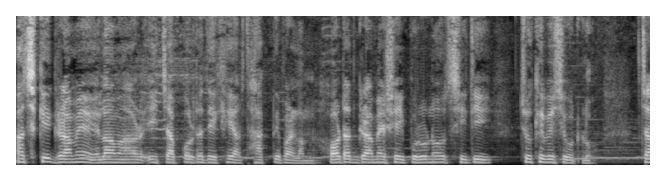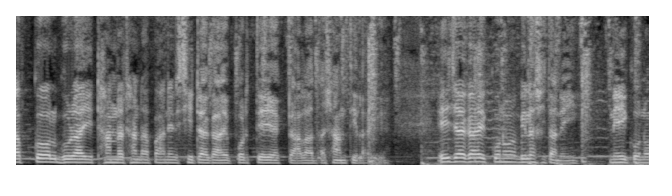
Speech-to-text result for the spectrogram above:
আজকে গ্রামে এলাম আর এই চাপকলটা দেখে আর থাকতে পারলাম না। হঠাৎ গ্রামের সেই পুরনো স্মৃতি চোখে ভেসে উঠল। চাপকল গুড়াই ঠান্ডা ঠান্ডা পানির ছিটা গায়ে পড়তে একটা আলাদা শান্তি লাগে। এই জায়গায় কোনো বিলাসিতা নেই। নেই কোনো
